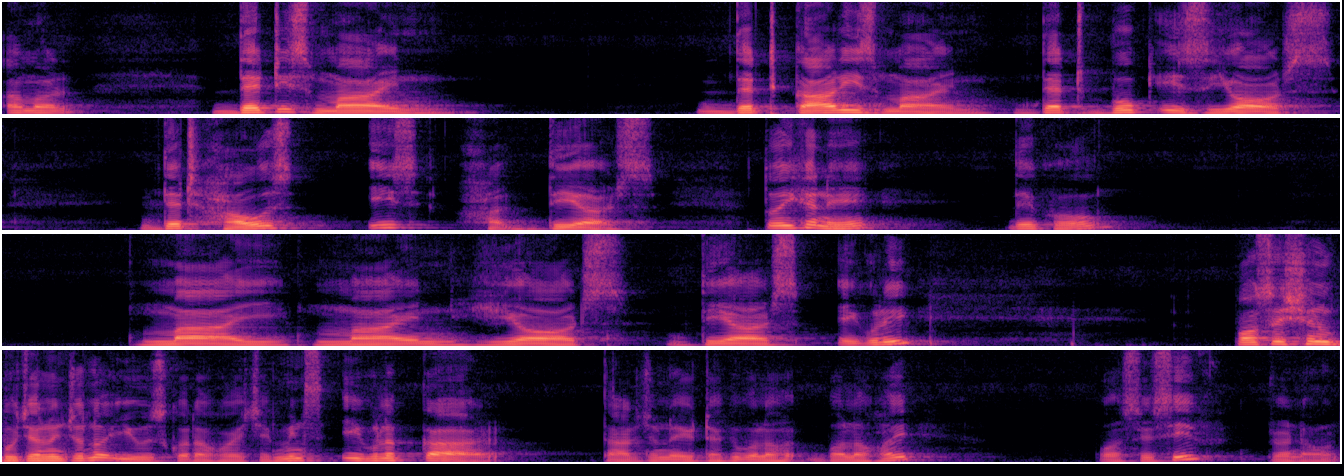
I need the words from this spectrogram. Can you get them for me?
আমার that is mine that car is mine that book is yours that house is theirs তো এখানে দেখো মাই মাইন ইয়ার্স দেয়ার্স এগুলি পসেশন বোঝানোর জন্য ইউজ করা হয়েছে। মিন্স এগুলো কার? তার জন্য এটাকে বলা বলা হয় পসেসিভ প্রোনাউন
